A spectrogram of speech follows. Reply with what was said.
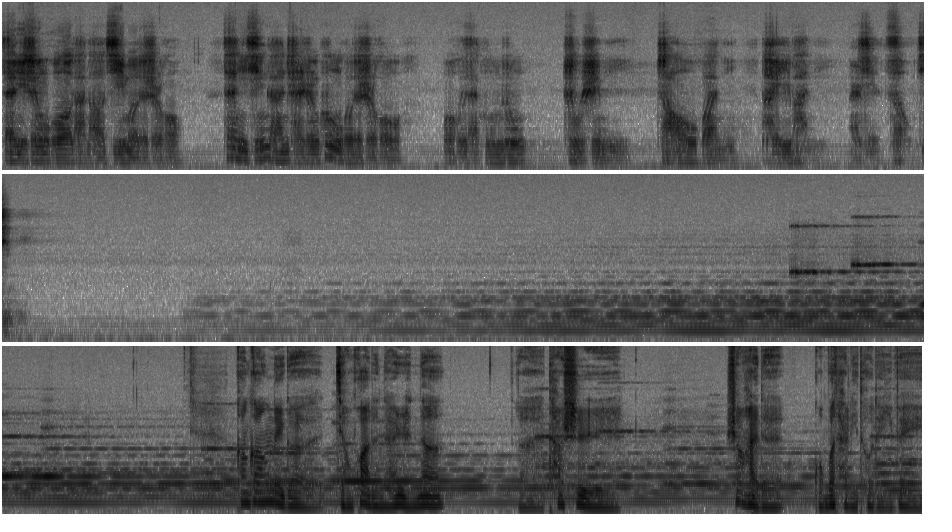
在你生活感到寂寞的时候，在你情感产生困惑的时候，我会在空中注视你、召唤你、陪伴你，而且走近你。刚刚那个讲话的男人呢，呃，他是上海的广播台里头的一位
